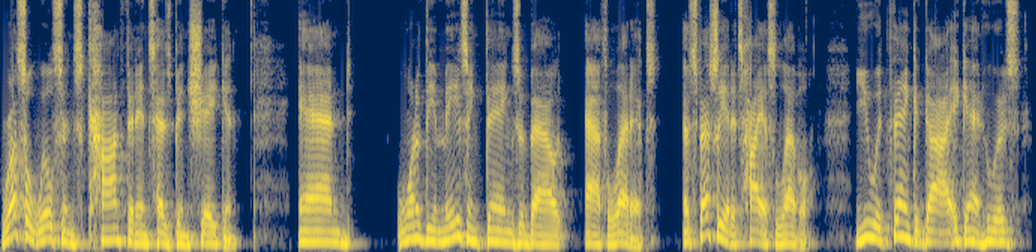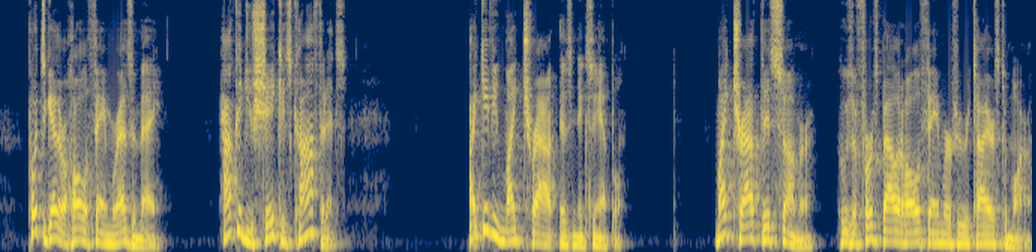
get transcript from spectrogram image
Russell Wilson's confidence has been shaken. And one of the amazing things about athletics, especially at its highest level, you would think a guy, again, who has put together a Hall of Fame resume, how could you shake his confidence? I give you Mike Trout as an example. Mike Trout this summer, who's a first ballot Hall of Famer if he retires tomorrow.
